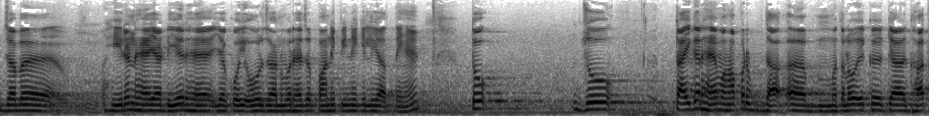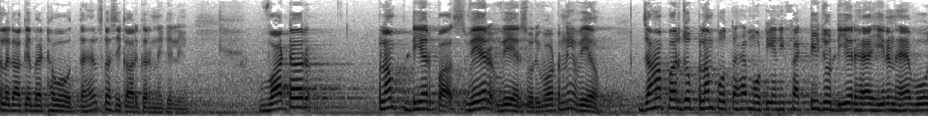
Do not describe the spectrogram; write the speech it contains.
जब हिरन है या डियर है या कोई और जानवर है जब पानी पीने के लिए आते हैं तो जो टाइगर है वहाँ पर आ, मतलब एक क्या घात लगा के बैठा हुआ होता है उसका शिकार करने के लिए। Water plump deer pass where where sorry water नहीं वेयर जहाँ पर जो प्लम्प होता है मोटी यानी फैक्टी जो डियर है हिरन है वो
